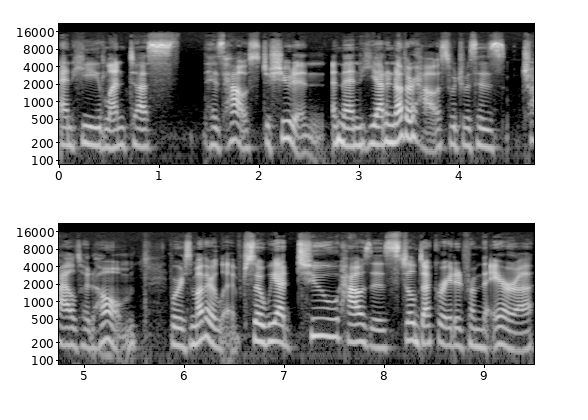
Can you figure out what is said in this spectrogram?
and he lent us his house to shoot in. And then he had another house, which was his childhood home where his mother lived. So we had two houses still decorated from the era,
